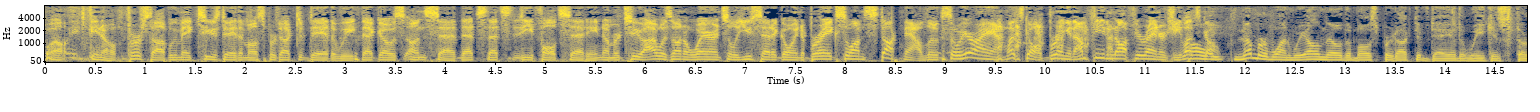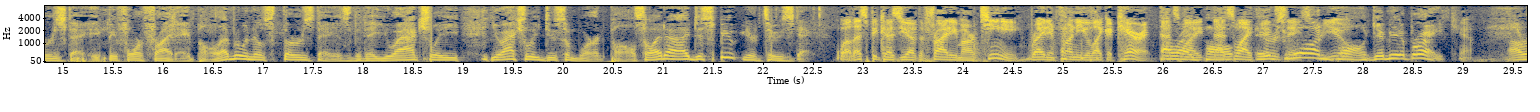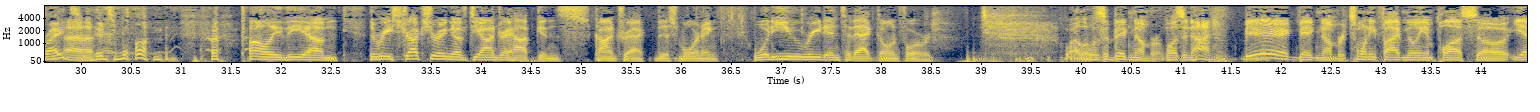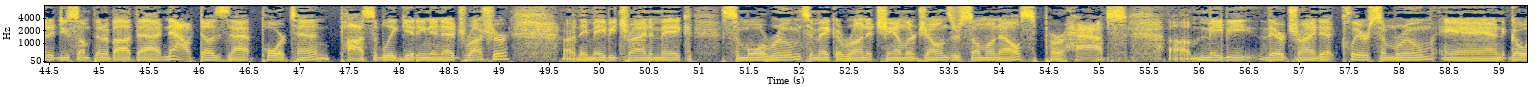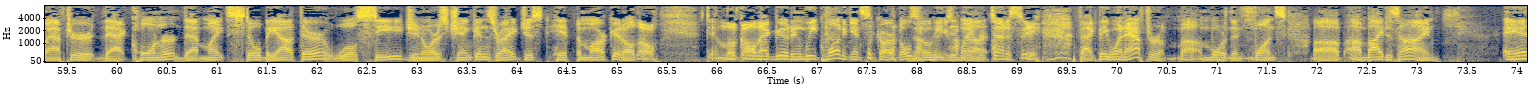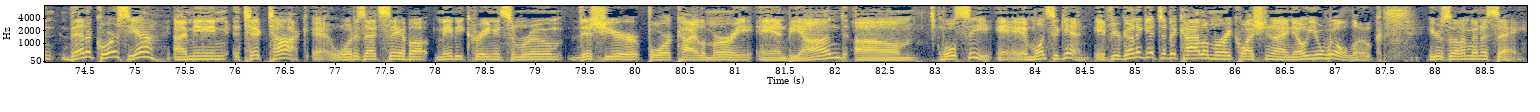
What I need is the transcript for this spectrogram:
Well, you know, first off, we make Tuesday the most productive day of the week. That goes unsaid. That's that's the default setting. Number two, I was unaware until you said it going to break, so I'm stuck now, Luke. So here I am. Let's go. Bring it. I'm feeding off your energy. Let's Paul, go. Number one, we all know the most productive day of the week is Thursday before Friday, Paul. Everyone knows Thursday is the day you actually you actually do some work, Paul. So I, I dispute your Tuesday. Well, that's because you have the Friday martini right in front of you like a carrot. That's right, why. Paul. That's why Thursdays it's one, for you. Paul. Give me a break. Yeah. All right, Uh, it's one. Paulie, the um, the restructuring of DeAndre Hopkins' contract this morning. What do you read into that going forward? Well, it was a big number, was it not? Big, big number, twenty-five million plus. So you had to do something about that. Now, does that portend possibly getting an edge rusher? Are they maybe trying to make some more room to make a run at Chandler Jones or someone else? Perhaps. Uh, maybe they're trying to clear some room and go after that corner that might still be out there. We'll see. Janoris Jenkins, right, just hit the market. Although didn't look all that good in Week One against the Cardinals. No, he did not. for Tennessee. In fact, they went after him uh, more than once uh, um, by design. And then, of course, yeah, I mean, TikTok. Uh, What does that say about maybe creating some room this year for Kyler Murray and beyond? Um, we'll see. And once again, if you're going to get to the Kyler Murray question, I know you will, Luke. Here's what I'm going to say.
